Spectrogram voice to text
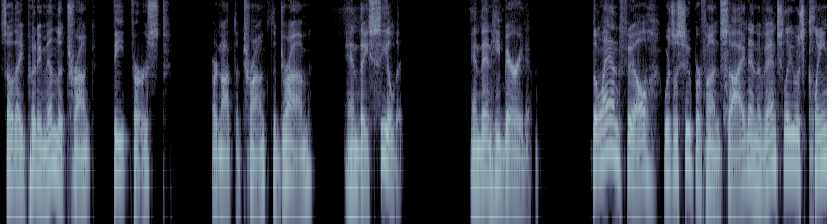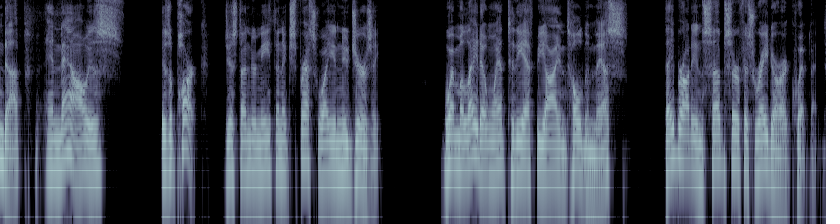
So they put him in the trunk feet first, or not the trunk, the drum, and they sealed it. And then he buried him. The landfill was a Superfund site and eventually was cleaned up and now is, is a park just underneath an expressway in New Jersey. When Moldea went to the FBI and told them this, they brought in subsurface radar equipment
